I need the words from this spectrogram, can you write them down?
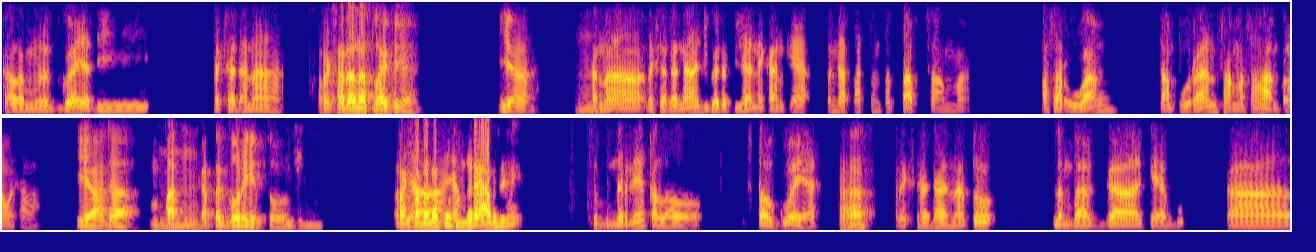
Kalau menurut gue ya di reksadana. Reksadana setelah itu ya? Iya. Hmm. Karena reksadana juga ada pilihannya kan kayak pendapatan tetap sama pasar uang, campuran sama saham kalau nggak salah. Iya, ada empat hmm. kategori itu. Hmm. Reksadana ya, tuh sebenarnya apa sih, Mi? Sebenarnya kalau setahu gue ya, uh-huh. reksadana tuh lembaga kayak uh,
